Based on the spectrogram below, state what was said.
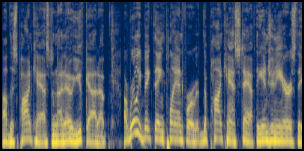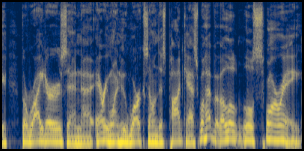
of this podcast. And I know you've got a, a really big thing planned for for the podcast staff, the engineers, the the writers, and uh, everyone who works on this podcast. We'll have a little little soiree.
